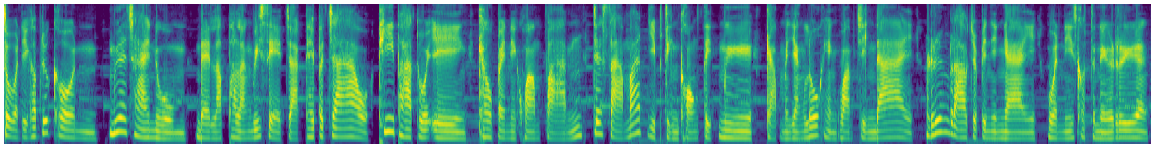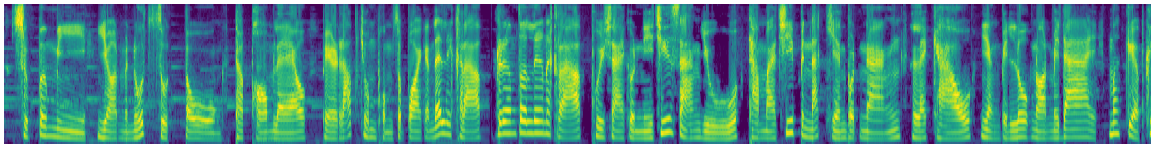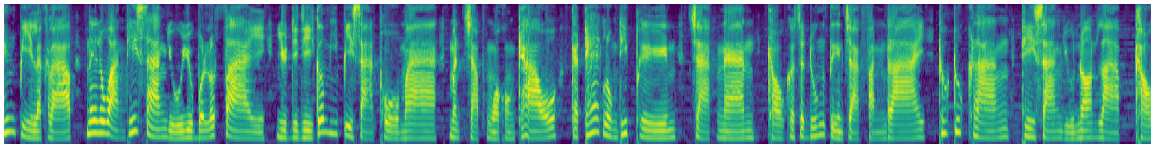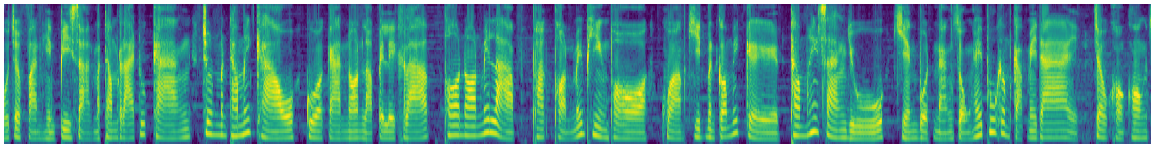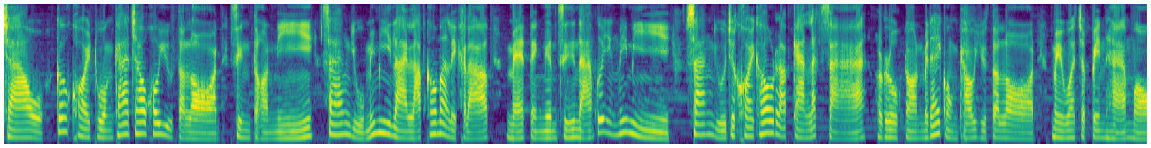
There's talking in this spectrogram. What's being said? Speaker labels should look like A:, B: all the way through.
A: สวัสดีครับทุกคน เมื่อชายหนุ่มได้รับพลังวิเศษจากเทพเจ้า ที่พาตัวเองเข้าไปในความฝัน จะสามารถหยิบสิ่งของติดมือ กลับมายังโลกแห่งความจริงได้ เรื่องราวจะเป็นยังไง วันนี้ขอเสนอเรื่องซุปเปอร์มี ยอดมนุษย์สุดโต่งถ้า พร้อมแล้ว ไปรับชมผมสปอยกันได้เลยครับ เริ่มต้นเรื่องนะครับ ผู้ชายคนนี้ชื่อซางหยูทำอาชีพเป็นนักเขียนบทหนัง และเขายังเป็นโรคนอนไม่ได้มื่อเกือบครึ่งปีแล้วครับ ในระหว่างที่ซางหยูอยู่บนรถไฟ อยู่ดีๆ ก็มีปีศาจโผล่มา มันจับหัวของเขา กระแทกลงที่พื้น จากนั้นเขาก็สะดุ้งตื่นจากฝันร้าย ทุกๆ ครั้งที่ซางหยูนอนหลับ เขาจะฝันเห็นปีศาจมาทำร้ายทุกครั้ง จนมันทำให้เขากลัวการนอนหลับไปเลยครับ พอนอนไม่หลับ พักผ่อนไม่เพียงพอ ความคิดมันก็ไม่เกิดทำให้ซางหยูเขียนบทหนังส่งให้ผู้กำกับไม่ได้ เจ้าของของเช่า ก็คอยทวงค่าเช่าเขาอยู่ตลอด ซึ่งตอนนี้สางอยู่ไม่มีรายรับเข้ามาเลยครับ แม้แต่เงินซื้อน้ำก็ยังไม่มีสางอยู่จะคอยเข้ารับการรักษา โรคนอนไม่ได้ของเขาอยู่ตลอด ไม่ว่าจะเป็นหาหมอ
